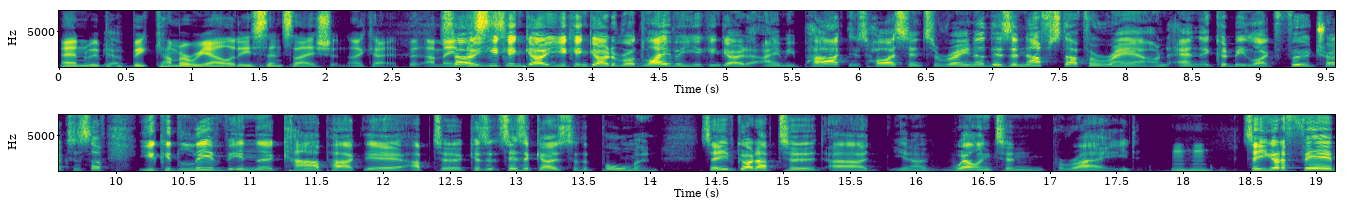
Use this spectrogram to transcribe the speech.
and we'd Yep. become a reality sensation. Okay, but I mean, so you can go. You can go to Rod Laver. You can go to AAMI Park. There's Hisense Arena. There's enough stuff around, and it could be like food trucks and stuff. You could live in the car park there up to because it says it goes to the Pullman. So you've got up to uh, you know Wellington Parade. Mm-hmm. So you got a fair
